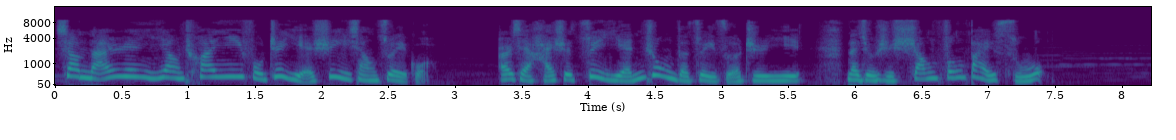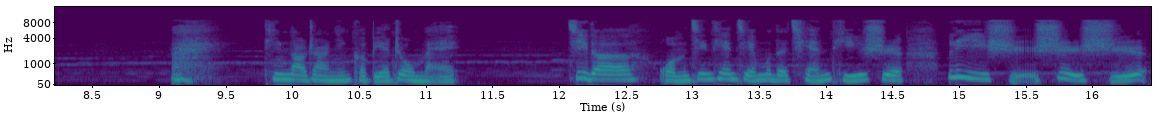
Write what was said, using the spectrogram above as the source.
像男人一样穿衣服，这也是一项罪过，而且还是最严重的罪责之一，那就是伤风败俗。哎，听到这儿您可别皱眉，记得我们今天节目的前提是历史事实，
